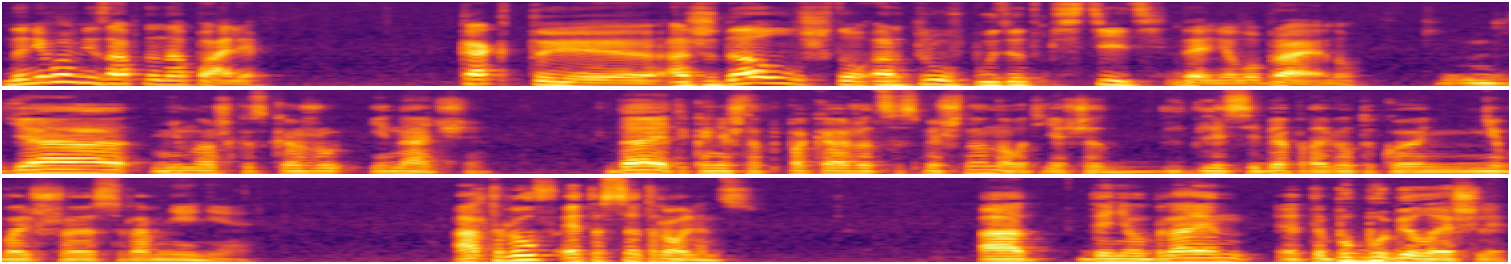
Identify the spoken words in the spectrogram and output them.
на него внезапно напали. Как ты ожидал, что Артруф будет мстить Дэниелу Брайану? Я немножко скажу иначе. Да, это, конечно, покажется смешно, но вот я сейчас для себя провел такое небольшое сравнение. Артруф это Сет Роллинс, а Дэниел Брайан это Бо- Бобби Лэшли.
